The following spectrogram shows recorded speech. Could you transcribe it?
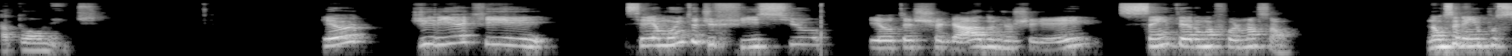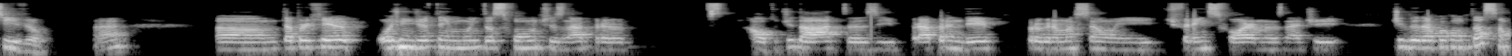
atualmente. Eu diria que seria muito difícil eu ter chegado onde eu cheguei sem ter uma formação. Não seria impossível, né? Um, até porque hoje em dia tem muitas fontes, né, para autodidatas e para aprender programação e diferentes formas, né, de, de lidar com a computação.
